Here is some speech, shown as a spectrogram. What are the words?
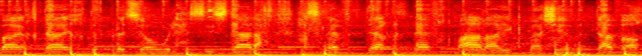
فايق دايخ دبرسيون والحس يسترح حصلين في الضيق النافق ما رايك ماشي متفق.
